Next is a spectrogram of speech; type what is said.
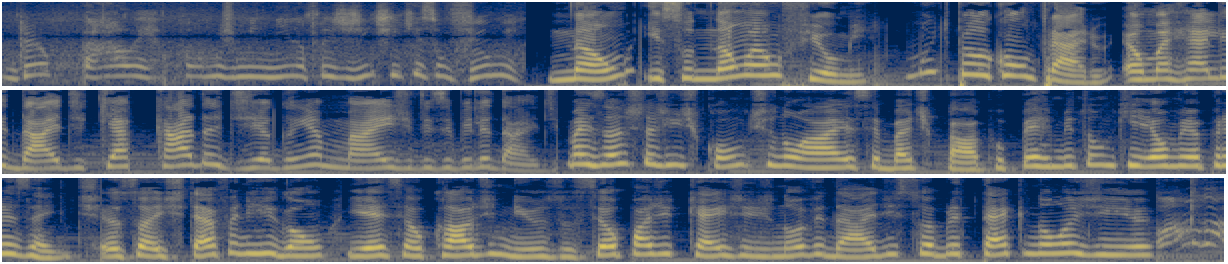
girl power, vamos meninas. Eu falei, gente, o que é isso, um filme? Não, isso não é um filme. Muito pelo contrário, é uma realidade que a cada dia ganha mais visibilidade. Mas antes da gente continuar esse bate-papo, permitam que eu me apresente. Eu sou a Stephanie Rigon e esse é o Cloud News, o seu podcast de novidades sobre tecnologia. Mulheres!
